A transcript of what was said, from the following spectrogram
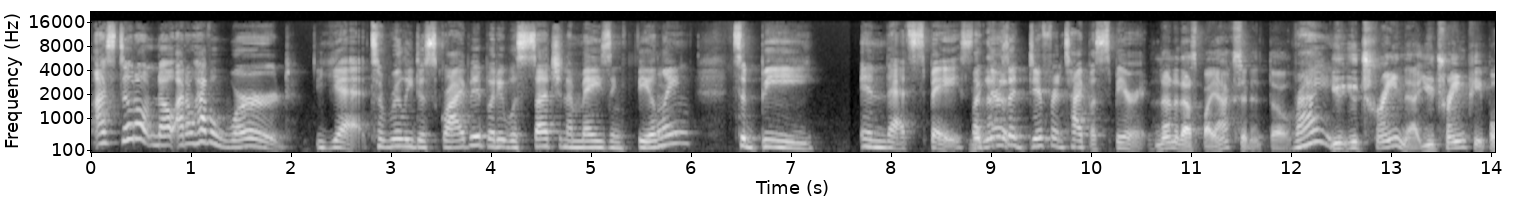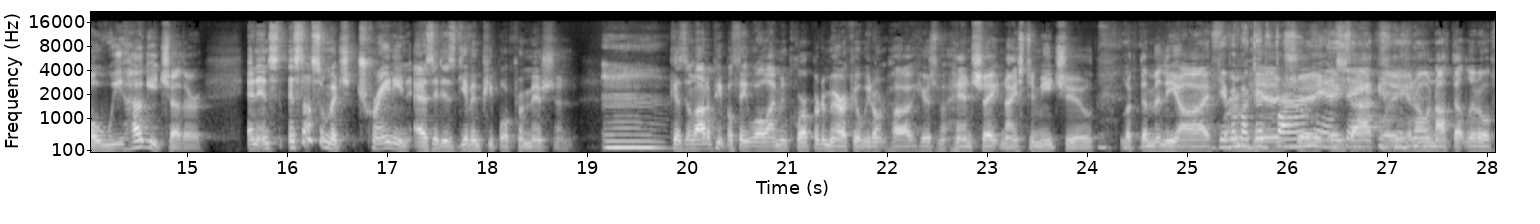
I still don't know. I don't have a word yet to really describe it, but it was such an amazing feeling to be in that space. But Like there's none a different type of spirit. None of that's by accident, though. Right. You you train that. You train people. We hug each other, and it's it's not so much training as it is giving people permission. Mm. Because a lot of people think, well, I'm in corporate America. We don't hug. Here's a handshake. Nice to meet you. Look them in the eye. Give them a good firm handshake. Exactly. You know, not that little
